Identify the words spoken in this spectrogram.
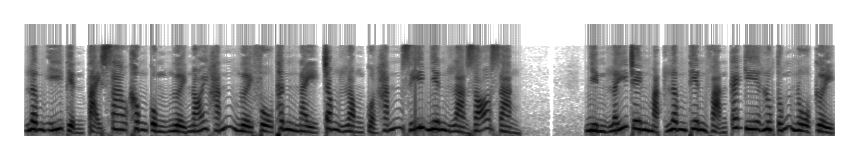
Lâm ý tiện tại sao không cùng người nói hắn người phụ thân này trong lòng của hắn dĩ nhiên là rõ ràng. Nhìn lấy trên mặt Lâm Thiên Vạn cái kia lúc túng nụ cười,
